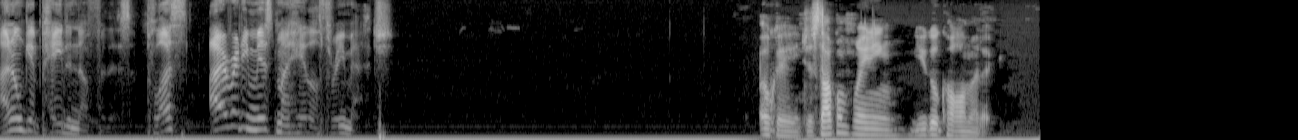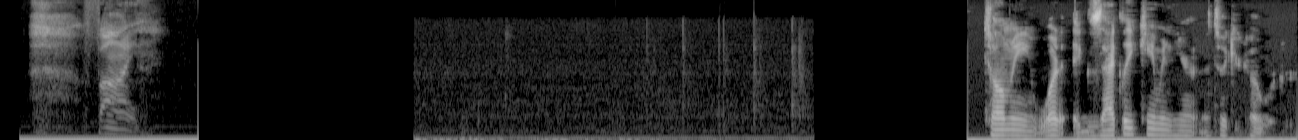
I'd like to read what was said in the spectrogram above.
I don't get paid enough for this. Plus, I already missed my Halo 3 match. Okay, just stop complaining. You go call a medic. Fine. Tell me what exactly came in here and took your coworker.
